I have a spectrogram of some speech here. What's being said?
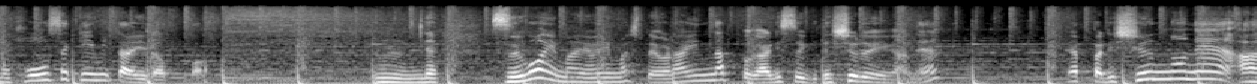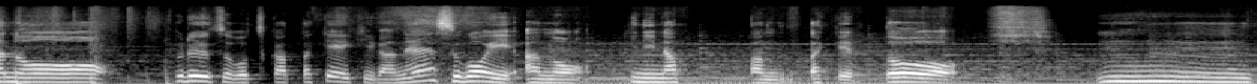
もう宝石みたいだった。うんですごい迷いましたよ。ラインナップがありすぎて種類がね。やっぱり旬のねあのフルーツを使ったケーキがねすごいあの気になったんだけどうーん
